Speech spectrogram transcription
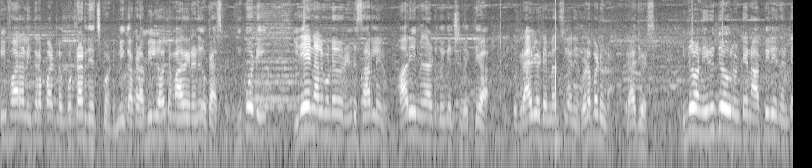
బీఫారాలు ఇతర పార్టీలో కొట్లాడి తెచ్చుకోండి. మీకు అక్కడ అబ్బీలు కాబట్టి మా దగ్గర అనేది ఒక ఆస్పెక్ట్ ఇంకోటి ఇదే నల్గొండలో రెండు సార్లు నేను భారీ మెజార్టీతో గెలిచిన వ్యక్తిగా ఒక గ్రాడ్యుయేట్ ఎమ్మెల్సీగా నేను రుణపడి ఉన్నా గ్రాడ్యుయేట్స్. ఇందులో నిరుద్యోగులు ఉంటే నా అప్పీల్ ఏంటంటే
